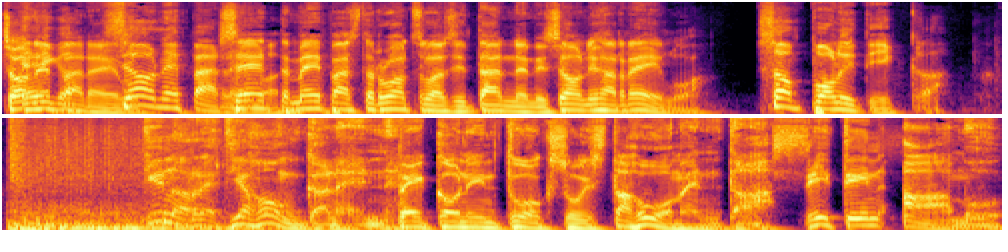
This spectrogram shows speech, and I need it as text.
Se on Eikö? epäreilu. Se on epäreilua. Se, että me ei päästä ruotsalaisia tänne, niin se on ihan reilua. Se on politiikkaa. Kinaret ja Honkanen. Pekonin tuoksuista huomenta. Sitin aamu.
